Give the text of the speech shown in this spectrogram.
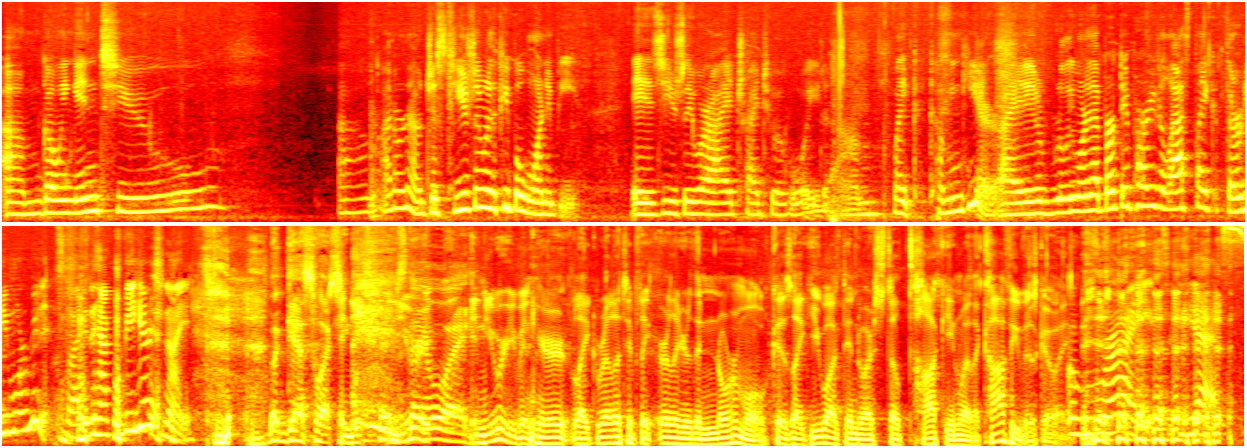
um, going into, um, I don't know, just usually where the people want to be is usually where I try to avoid, um, like coming here. I really wanted that birthday party to last like 30 more minutes, so I didn't have to be here tonight. But guess what? She couldn't stay were, away. And you were even here like relatively earlier than normal because like you walked into our still talking while the coffee was going. right, yes.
